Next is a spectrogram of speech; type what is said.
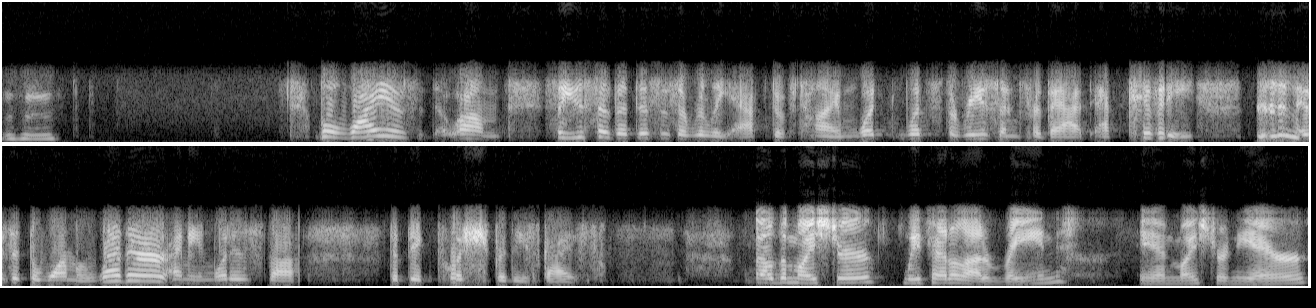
hmm Well, why is um, so? You said that this is a really active time. What what's the reason for that activity? is it the warmer weather? I mean, what is the the big push for these guys? well, the moisture. We've had a lot of rain, and moisture in the air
